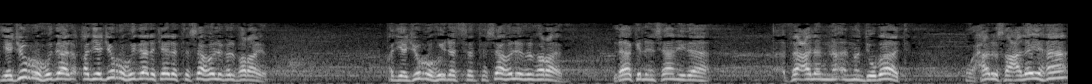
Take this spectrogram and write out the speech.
يجره ذلك قد يجره ذلك إلى التساهل في الفرائض. قد يجره إلى التساهل في الفرائض. لكن الإنسان إذا فعل المندوبات وحرص عليها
